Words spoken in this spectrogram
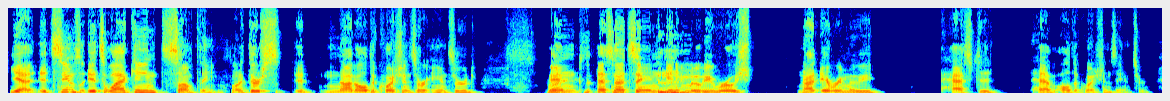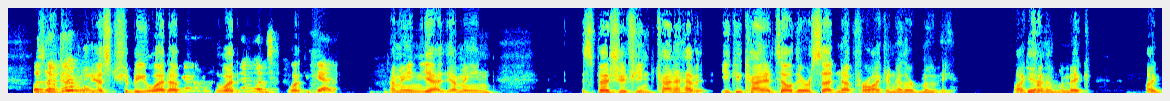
Yeah, it seems it's lacking something. Like there's it, not all the questions are answered, right. and that's not saying any movie really. Sh- not every movie has to have all the questions answered. But the good things ones, just should be let up. What good ones what together. I mean, yeah, I mean, especially if you kind of have it, you could kind of tell they were setting up for like another movie, like Yeah. for them to make, like,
